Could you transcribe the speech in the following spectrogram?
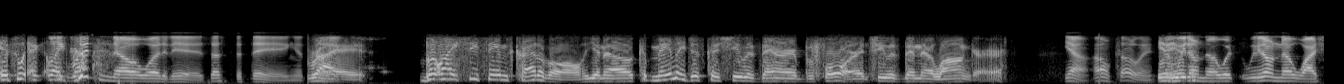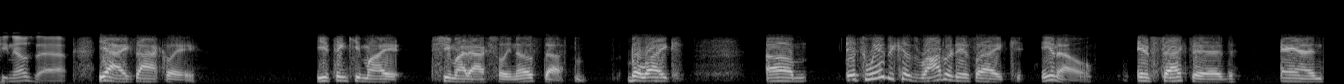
it's like She couldn't know what it is. That's the thing. It's like, right. But like she seems credible, you know, mainly just because she was there before and she was been there longer. yeah. Oh, totally. You know, we don't know what we don't know why she knows that. Yeah, exactly. You think you might she might actually know stuff, but like, um, it's weird because Robert is like you know infected, and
